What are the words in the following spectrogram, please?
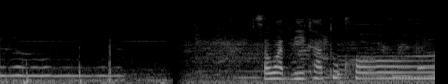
ยว สวัสดีค่ะทุกคน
